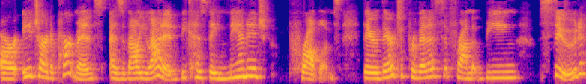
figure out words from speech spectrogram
our hr departments as value added because they manage problems they're there to prevent us from being sued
